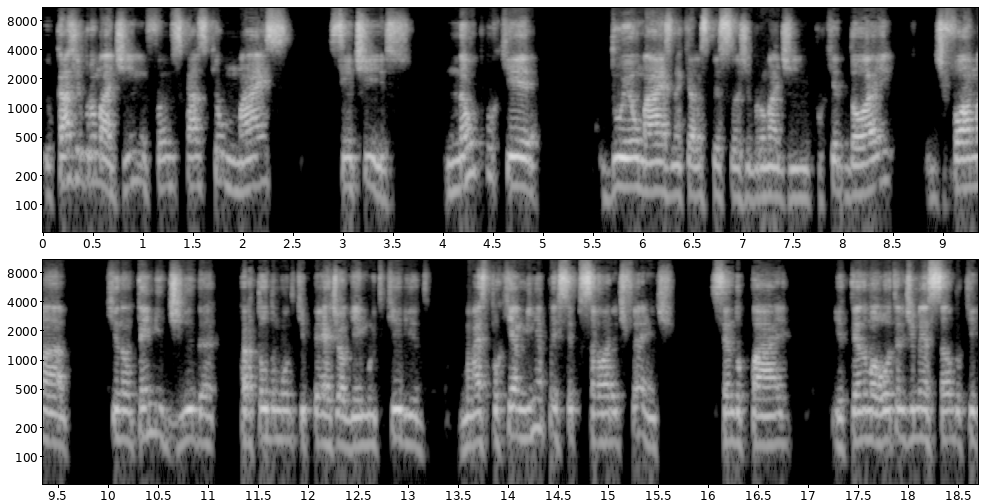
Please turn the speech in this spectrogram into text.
o caso de Brumadinho foi um dos casos que eu mais senti isso. Não porque doeu mais naquelas pessoas de Brumadinho, porque dói de forma que não tem medida para todo mundo que perde alguém muito querido, mas porque a minha percepção era diferente. Sendo pai e tendo uma outra dimensão do que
